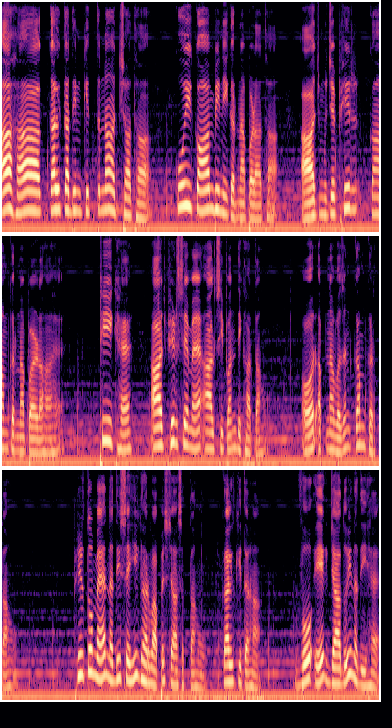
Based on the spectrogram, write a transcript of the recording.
आहा, कल का दिन कितना अच्छा था। कोई काम भी नहीं करना पड़ा था। आज मुझे फिर काम करना पड़ रहा है। ठीक है, आज फिर से मैं आलसीपन दिखाता हूँ और अपना वज़न कम करता हूँ। फिर तो मैं नदी से ही घर वापस जा सकता हूँ। कल की तरह। वो एक जादुई नदी है,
